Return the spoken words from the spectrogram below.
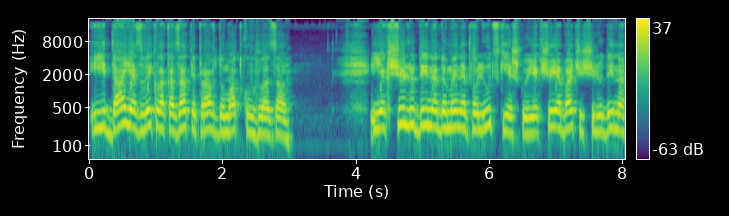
І да, я звикла казати правду матку в глаза. І якщо людина до мене по-людськи яшкує, якщо я бачу, що людина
